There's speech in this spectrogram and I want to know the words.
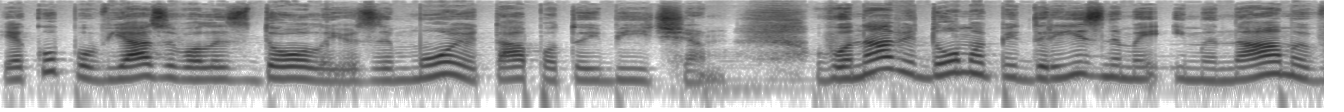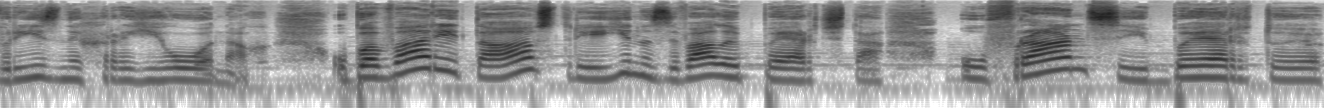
яку пов'язували з долею, зимою та потойбіччям. Вона відома під різними іменами в різних регіонах. У Баварії та Австрії її називали Перчта, у Франції Бертою,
